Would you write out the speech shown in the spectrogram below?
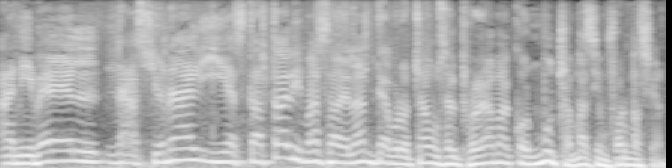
a nivel nacional y estatal. Y más adelante abrochamos el programa con mucha más información.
